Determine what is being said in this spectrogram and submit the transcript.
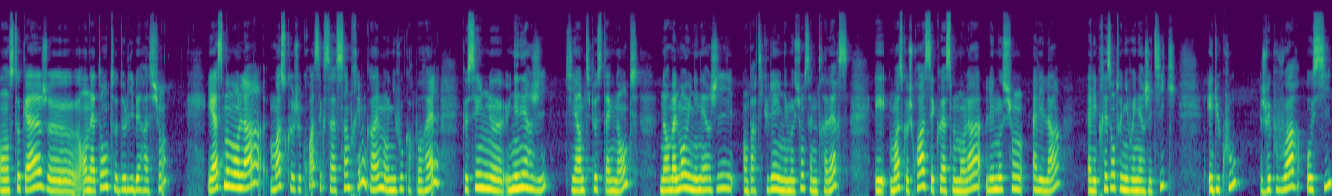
en stockage, euh, en attente de libération. Et à ce moment-là, moi, ce que je crois, c'est que ça s'imprime quand même au niveau corporel, que c'est une, une énergie qui est un petit peu stagnante. Normalement, une énergie, en particulier une émotion, ça nous traverse. Et moi, ce que je crois, c'est qu'à ce moment-là, l'émotion, elle est là, elle est présente au niveau énergétique, et du coup, je vais pouvoir aussi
